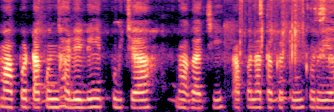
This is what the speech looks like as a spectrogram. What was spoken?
माप टाकून झालेली आहेत पुढच्या भागाची. आपण आता कटिंग करूया.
